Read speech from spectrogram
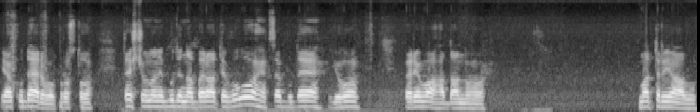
як у дерева. Просто те, що воно не буде набирати вологи, це буде його перевага даного матеріалу.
